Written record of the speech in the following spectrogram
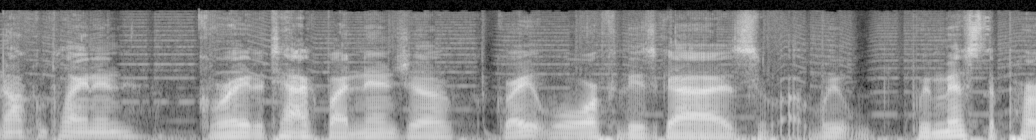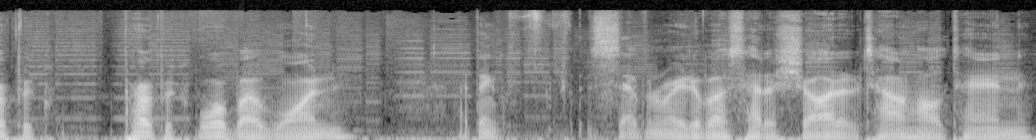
not complaining. Great attack by Ninja. Great war for these guys. We we missed the perfect perfect war by one. I think seven or eight of us had a shot at a Town Hall 10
